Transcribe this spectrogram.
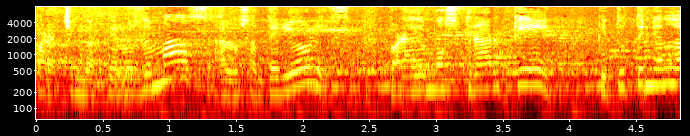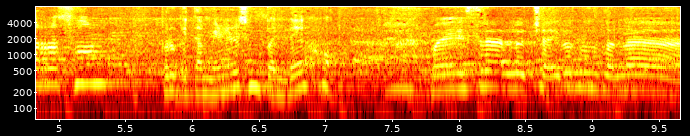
para chingarte a los demás, a los anteriores, para demostrar que, que tú tenías la razón, pero que también eres un pendejo. Maestra, los chairos nos van a...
